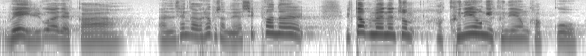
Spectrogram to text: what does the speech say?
왜 읽어야 될까라는 생각을 해보셨나요? 시편을 읽다 보면은 좀 그 내용이 그 내용 같고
